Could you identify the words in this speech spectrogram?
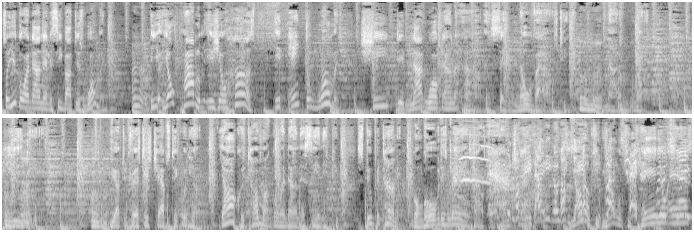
So you going down there to see about this woman. Mm-hmm. Y- Your problem is your husband. It ain't the woman. She did not walk down the aisle and say no vows to you. Mm-hmm. Not a mm-hmm. one. He did. Mm-hmm. You have to dress this chapstick with him. Y'all quit talking about going down there seeing these people. Stupid Tommy gonna go over this man's house. Now he gonna get y'all gonna keep y'all gonna keep carrying your ass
